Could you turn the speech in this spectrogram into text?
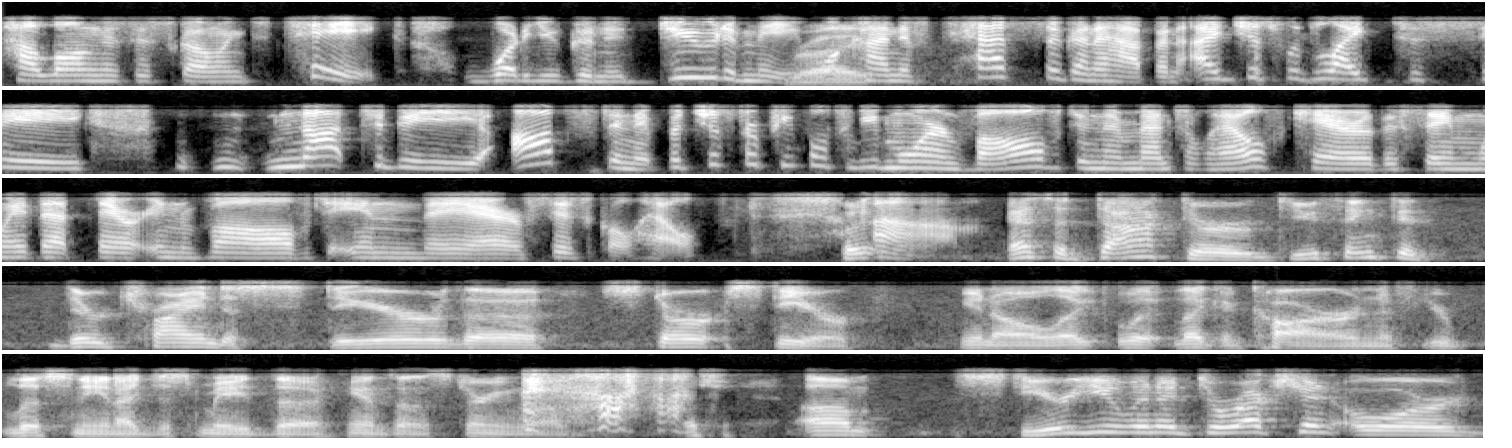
how long is this going to take? What are you going to do to me? What kind of tests are going to happen? I just would like to see, n- not to be obstinate, but just for people to be more involved in their mental health care the same way that they're involved in their physical health. But Um, as a doctor, do you think that they're trying to steer the stir, steer, you know, like like a car? And if you're listening, I just made the hands on the steering wheel. um, steer you in a direction, or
